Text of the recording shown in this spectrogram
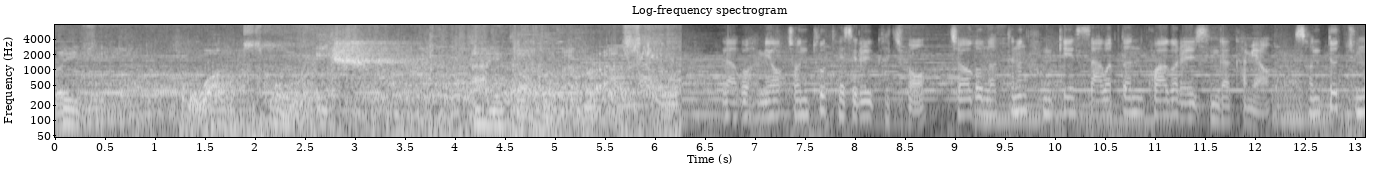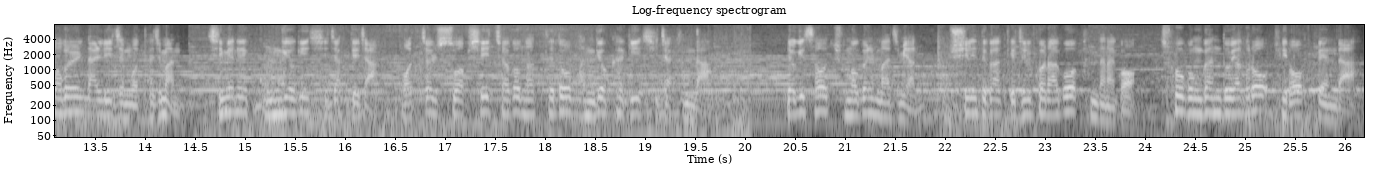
crazy. Once I remember asking. 라고 하며 전투 태세를 갖추고 저거너트는 함께 싸웠던 과거를 생각하며 선뜻 주먹을 날리지 못하지만 지면의 공격이 시작되자 어쩔 수 없이 저거너트도 반격하기 시작한다. 여기서 주먹을 맞으면 쉴드가 깨질 거라고 판단하고 초공간 도약으로 뒤로 뺀다.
